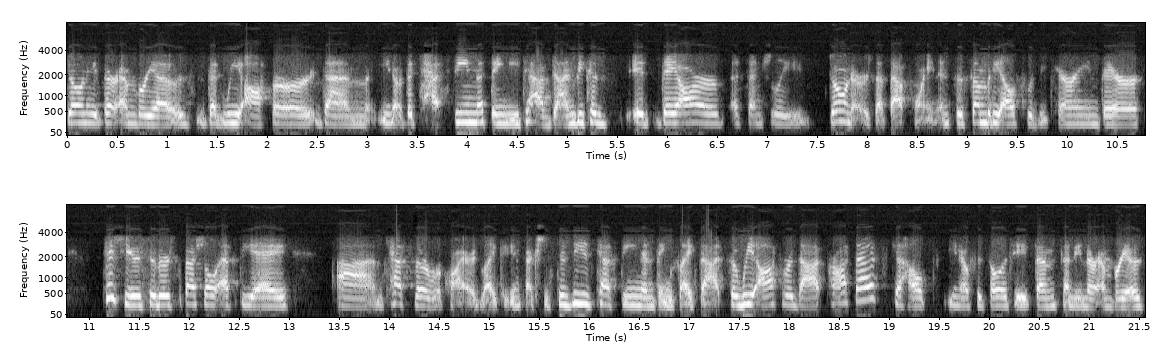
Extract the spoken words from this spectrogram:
donate their embryos, then we offer them, you know, the testing that they need to have done because it, they are essentially donors at that point, and so somebody else would be carrying their tissue. So there's special FDA um, tests that are required, like infectious disease testing and things like that. So we offer that process to help, you know, facilitate them sending their embryos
